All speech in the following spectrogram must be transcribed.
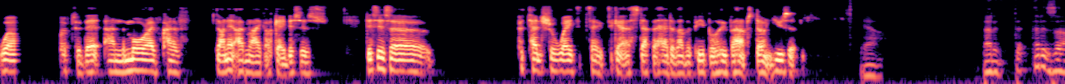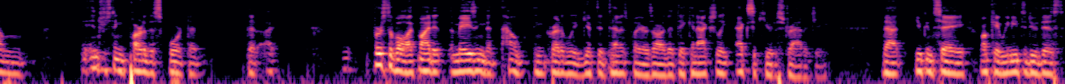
worked with it, and the more I've kind of done it, I'm like, okay, this is this is a potential way to take to get a step ahead of other people who perhaps don't use it. Yeah. That is that, that is um an interesting part of the sport that that I first of all I find it amazing that how incredibly gifted tennis players are that they can actually execute a strategy that you can say okay we need to do this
